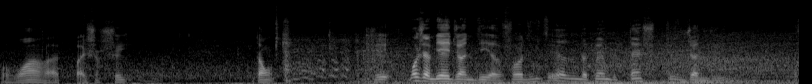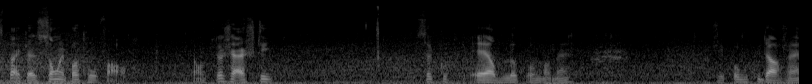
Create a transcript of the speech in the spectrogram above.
pour voir, pour aller chercher. Donc, moi j'aime bien John Deere. Je vais vous dire, depuis un bout de temps, je suis plus John Deere. J'espère que le son n'est pas trop fort. Donc là, j'ai acheté ce coupe herbe là pour le moment. J'ai pas beaucoup d'argent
